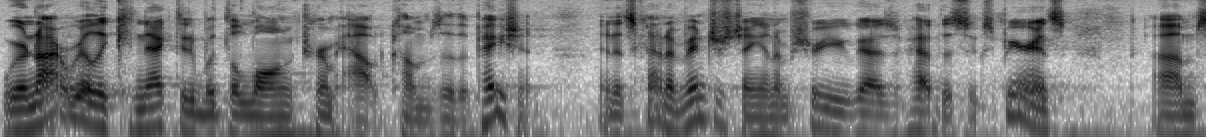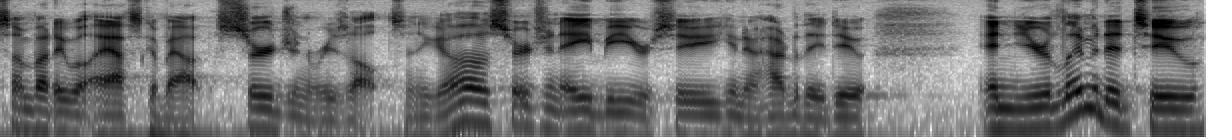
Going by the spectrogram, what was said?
we're not really connected with the long term outcomes of the patient. And it's kind of interesting, and I'm sure you guys have had this experience. Um, somebody will ask about surgeon results, and you go, oh, surgeon A, B, or C, you know, how do they do? And you're limited to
